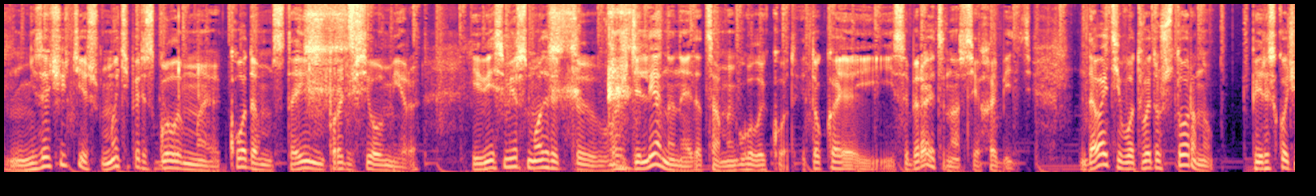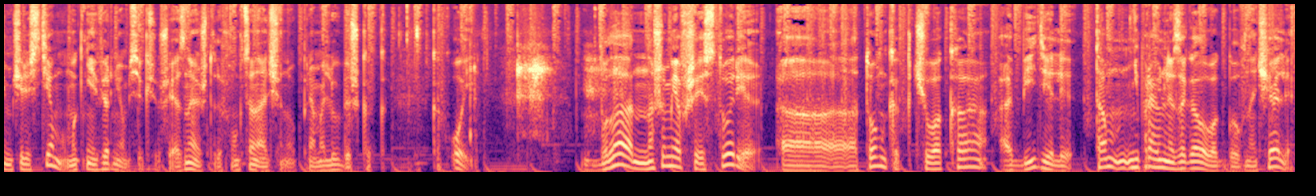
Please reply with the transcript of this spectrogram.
Не защитишь. Мы теперь с голым кодом стоим против всего мира. И весь мир смотрит э, вожделенно на этот самый голый код. И только и собирается нас всех обидеть. Давайте вот в эту сторону перескочим через тему. Мы к ней вернемся, Ксюша. Я знаю, что ты функциональщину прямо любишь, как, как ой. Была нашумевшая история о, о том, как чувака обидели. Там неправильный заголовок был в начале,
